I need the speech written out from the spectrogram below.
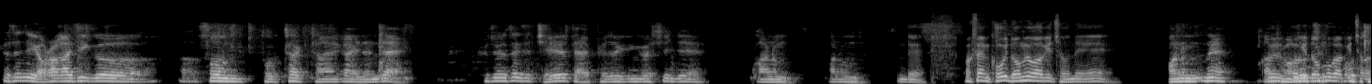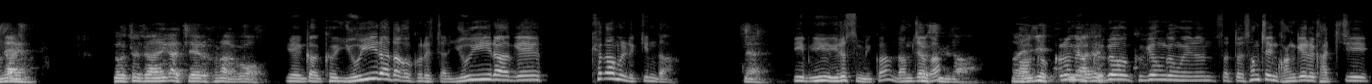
그래서 이제 여러 가지 그 성 도착 장애가 있는데 그 중에서 이제 제일 대표적인 것이 이제 관음, 관음, 네. 박사님 거기 넘어가기 전에 관음, 네. 그- 거기 넘어가기 전에? 노출 장애가 제일 흔하고, 예, 그러니까 그 유일하다고 그랬잖아요. 유일하게 쾌감을 느낀다. 네, 이, 이 이렇습니까? 남자가? 그렇습니다. 어, 아, 이게 그, 아주- 그거 그 경우에는 어떤 성적인 관계를 갖지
